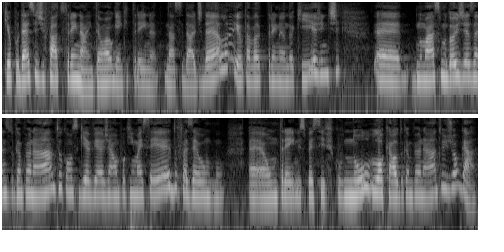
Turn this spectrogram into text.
que eu pudesse de fato treinar. Então, alguém que treina na cidade dela, eu estava treinando aqui, a gente é, no máximo dois dias antes do campeonato, conseguia viajar um pouquinho mais cedo, fazer um, é, um treino específico no local do campeonato e jogar.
